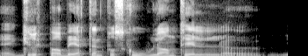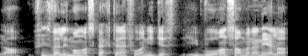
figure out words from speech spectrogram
Eh, grupparbeten på skolan till, eh, ja, det finns väldigt många aspekter får. I, i våran sammanhang när det gäller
